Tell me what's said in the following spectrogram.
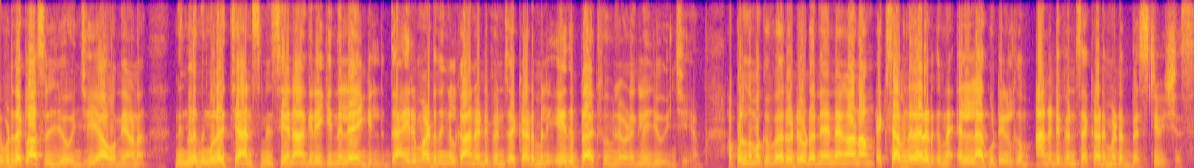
ഇവിടുത്തെ ക്ലാസ്സിൽ ജോയിൻ ചെയ്യാവുന്നതാണ്. നിങ്ങൾ നിങ്ങളുടെ ചാൻസ് മിസ് ചെയ്യാൻ ആഗ്രഹിക്കുന്നില്ല എങ്കിൽ ധൈര്യമായിട്ട് നിങ്ങൾക്ക് ആന ഡിഫൻസ് അക്കാഡമിയിൽ ഏത് പ്ലാറ്റ്ഫോമിൽ വേണമെങ്കിലും ജോയിൻ ചെയ്യാം. അപ്പോൾ നമുക്ക് വേറൊരു ഉടനെ തന്നെ കാണാം. എക്സാമിന് തയ്യാറെടുക്കുന്ന എല്ലാ കുട്ടികൾക്കും ആന ഡിഫൻസ് അക്കാഡമിയുടെ best wishes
